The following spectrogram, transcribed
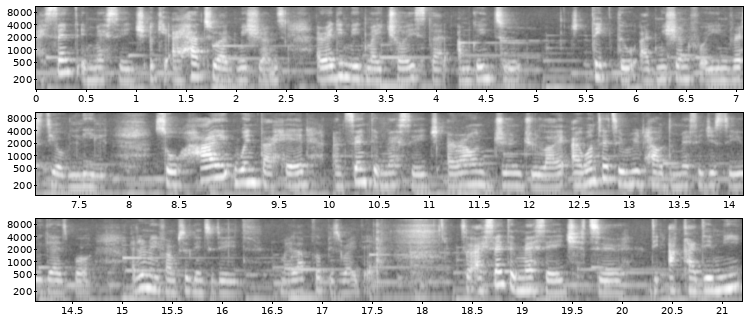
I sent a message. Okay, I had two admissions. I already made my choice that I'm going to take the admission for University of Lille. So I went ahead and sent a message around June, July. I wanted to read out the messages to you guys, but I don't know if I'm still going to do it. My laptop is right there. So I sent a message to the Academy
